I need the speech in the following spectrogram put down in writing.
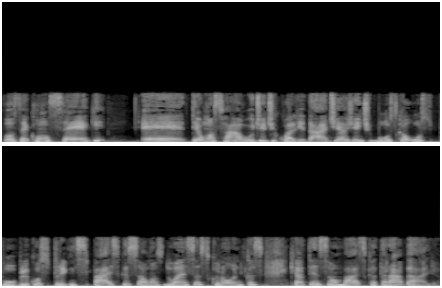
Você consegue é, ter uma saúde de qualidade e a gente busca os públicos principais, que são as doenças crônicas que a atenção básica trabalha.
